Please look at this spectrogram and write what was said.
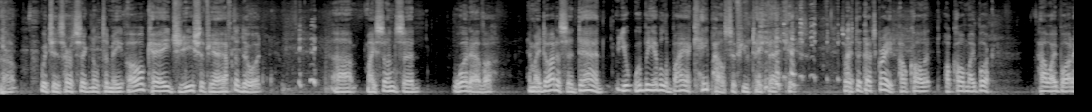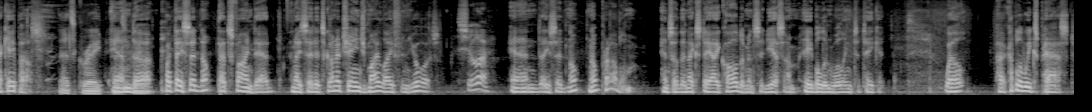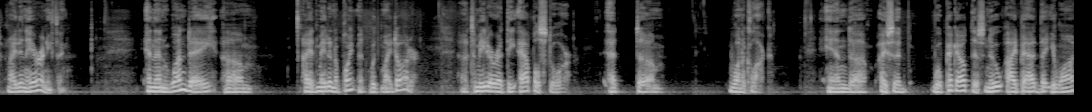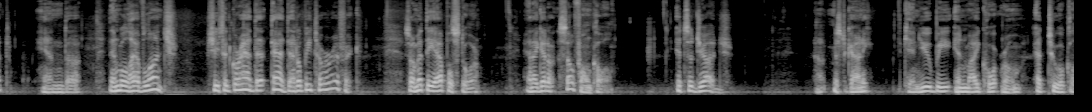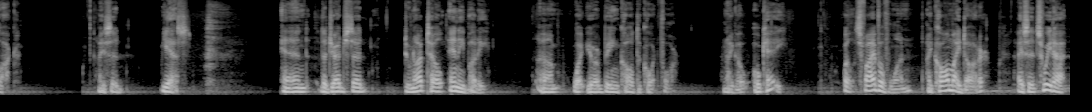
uh, which is her signal to me, okay, geez, if you have to do it. Uh, my son said, whatever. And my daughter said, Dad, you, we'll be able to buy a Cape House if you take that case. so I said, that's great. I'll call it, I'll call my book, How I Bought a Cape House. That's great. That's and great. uh, but they said, no, that's fine, Dad. And I said, it's going to change my life and yours. sure. And they said, no, no problem. And so the next day I called them and said, yes, I'm able and willing to take it. Well, a couple of weeks passed and I didn't hear anything. And then one day um, I had made an appointment with my daughter uh, to meet her at the Apple store at um, one o'clock. And uh, I said, we'll pick out this new iPad that you want and uh, then we'll have lunch. She said, Grad, that, Dad, that'll be terrific. So I'm at the Apple store, and I get a cell phone call. It's a judge. Uh, Mr. Carney, can you be in my courtroom at two o'clock? I said, Yes. And the judge said, Do not tell anybody um, what you're being called to court for. And I go, Okay. Well, it's five of one. I call my daughter. I said, Sweetheart,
